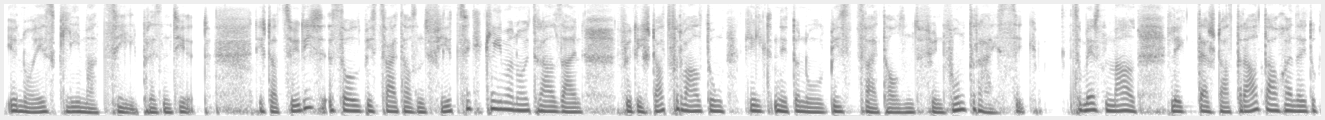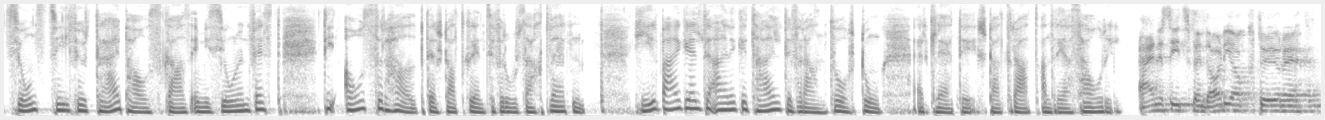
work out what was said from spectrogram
ihr neues Klimaziel präsentiert. Die Stadt Zürich soll bis 2040 klimaneutral sein. Für die Stadtverwaltung gilt Netto Null bis 2035. Zum ersten Mal legt der Stadtrat auch ein Reduktionsziel für Treibhausgasemissionen fest, die außerhalb der Stadtgrenze verursacht werden. Hierbei gelte eine geteilte Verantwortung, erklärte Stadtrat Andreas Hauri. Einerseits können alle Akteure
